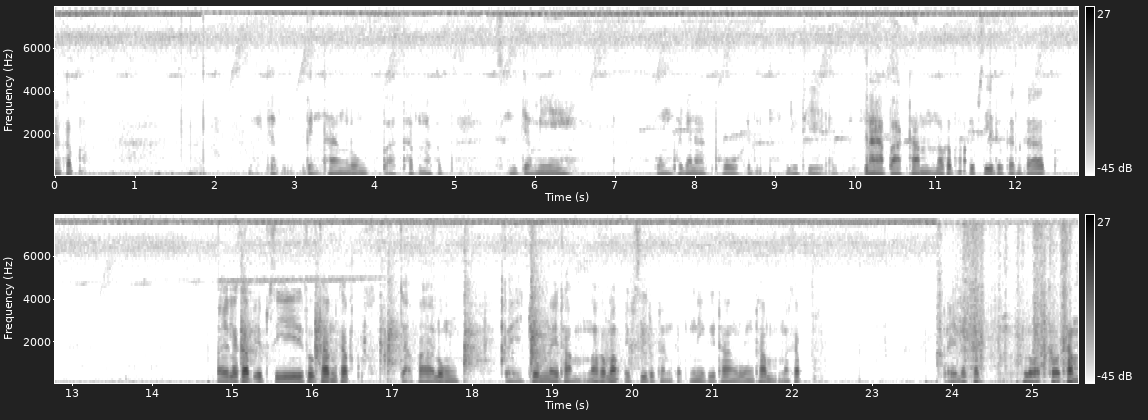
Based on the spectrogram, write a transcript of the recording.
นะครับจะเป็นทางลงปากทำนะครับ ซึ่งจะมีองค์พญานาคโผล่ขึ้นอยู่ที่ หน้าปากถ้ำเนาะครับเอฟซีทุกท่านครับ ไปแล้วครับ FC ทุกท่านครับ จะพาลงไปชมในถ้ำเนาะครับเนาะ FC ทุกท่านครับนี่คือทางลงถ้ำนะครับ ไปแล้วครับลอดเข้าถ้ำ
